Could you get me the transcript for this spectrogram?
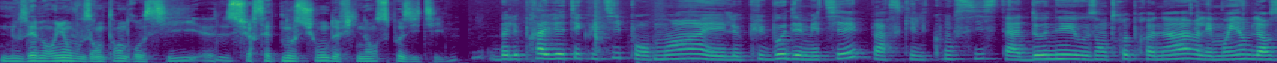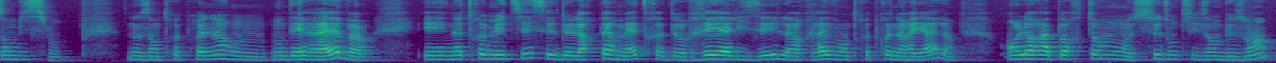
nous aimerions vous entendre aussi euh, sur cette notion de finance positive. Ben, le private equity, pour moi, est le plus beau des métiers parce qu'il consiste à donner aux entrepreneurs les moyens de leurs ambitions. Nos entrepreneurs ont, des rêves et notre métier, c'est de leur permettre de réaliser leurs rêves entrepreneurial en leur apportant ce dont ils ont besoin,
